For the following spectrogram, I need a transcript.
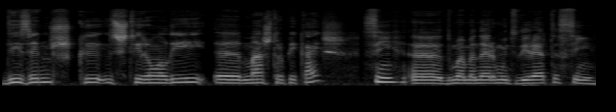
dizem-nos que existiram ali uh, mares tropicais? Sim, uh, de uma maneira muito direta, sim,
